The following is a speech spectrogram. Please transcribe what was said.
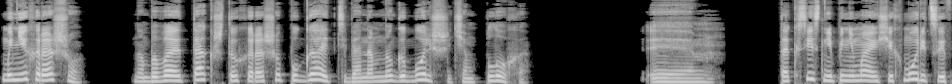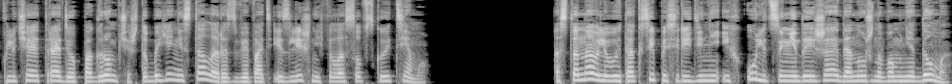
Мне хорошо. Но бывает так, что хорошо пугает тебя намного больше, чем плохо. Эм... Таксист, непонимающий, хмурится и включает радио погромче, чтобы я не стала развивать излишне философскую тему. Останавливаю такси посередине их улицы, не доезжая до нужного мне дома,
